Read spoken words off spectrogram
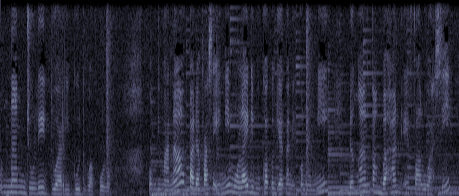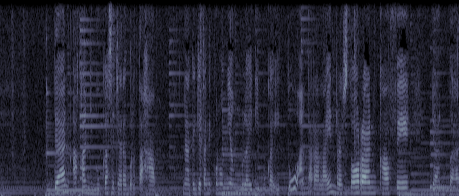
6 Juli 2020 di mana pada fase ini mulai dibuka kegiatan ekonomi dengan tambahan evaluasi dan akan dibuka secara bertahap. Nah, kegiatan ekonomi yang mulai dibuka itu antara lain restoran, kafe, dan bar.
